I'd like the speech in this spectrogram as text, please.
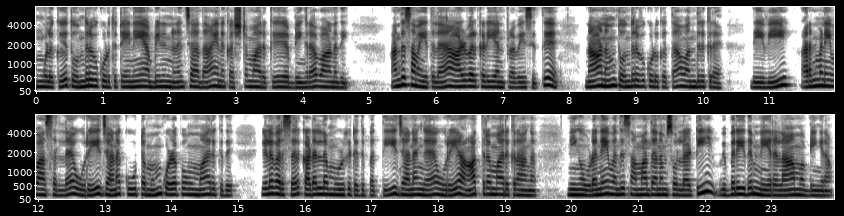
உங்களுக்கு தொந்தரவு கொடுத்துட்டேனே அப்படின்னு நினச்சாதான் எனக்கு கஷ்டமாக இருக்குது அப்படிங்கிறா வானதி. அந்த சமயத்தில் ஆழ்வார்க்கடியான் பிரவேசித்து நானும் தொந்தரவு கொடுக்கத்தான் வந்திருக்கிறேன். தேவி அரண்மனை வாசலில் ஒரே ஜன கூட்டமும் குழப்பமுமாக இருக்குது. இளவரசர் கடலில் மூழ்கிட்டது பற்றி ஜனங்க ஒரே ஆத்திரமா இருக்கிறாங்க. நீங்கள் உடனே வந்து சமாதானம் சொல்லாட்டி விபரீதம் நேரலாம் அப்படிங்கிறான்.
